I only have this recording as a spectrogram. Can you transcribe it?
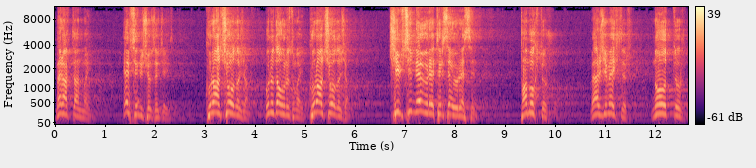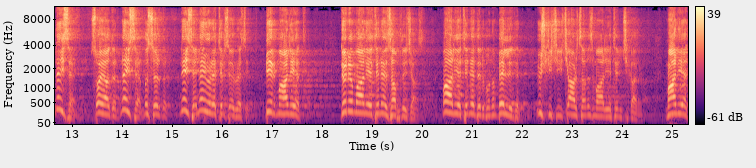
Meraklanmayın. Hepsini çözeceğiz. Kuralçı olacak. Bunu da unutmayın. Kuralçı olacak. Çiftçi ne üretirse üretsin. Pamuktur, mercimektir, nohuttur, neyse, soyadır, neyse, mısırdır, neyse ne üretirse üretsin. Bir maliyet. Dönüm maliyetini hesaplayacağız. Maliyeti nedir bunun bellidir. Üç kişiyi çağırsanız maliyetini çıkarın. Maliyet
